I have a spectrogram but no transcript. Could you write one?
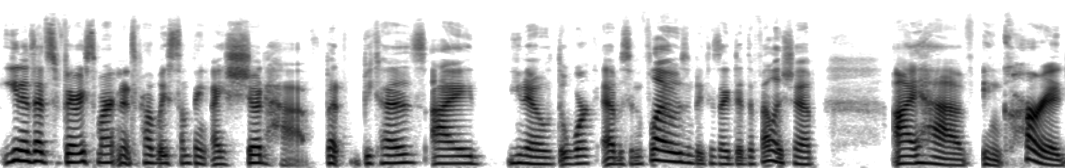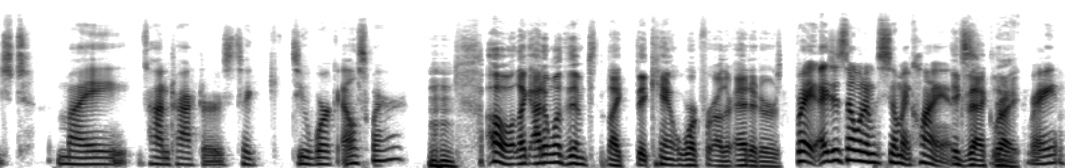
You know, that's very smart and it's probably something I should have. But because I, you know, the work ebbs and flows and because I did the fellowship, I have encouraged my contractors to do work elsewhere. Mhm. Oh, like I don't want them to, like they can't work for other editors. Right. I just don't want them to steal my clients. Exactly. Right. Right.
